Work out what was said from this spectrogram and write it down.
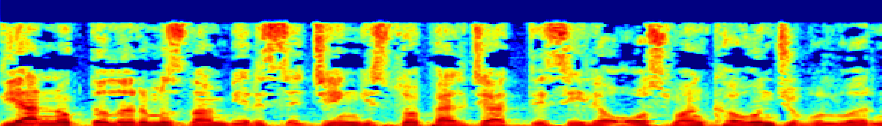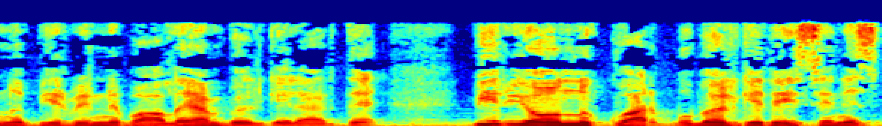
Diğer noktalarımızdan birisi Cengiz Topel Caddesi ile Osman Kavuncu Bulvarı'nı birbirini bağlayan bölgelerde bir yoğunluk var. Bu bölgedeyseniz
